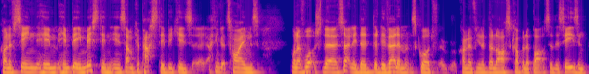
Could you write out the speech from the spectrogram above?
kind of seen him him being missed in, in some capacity because uh, I think at times when I've watched the certainly the, the development squad, kind of you know the last couple of parts of the season,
